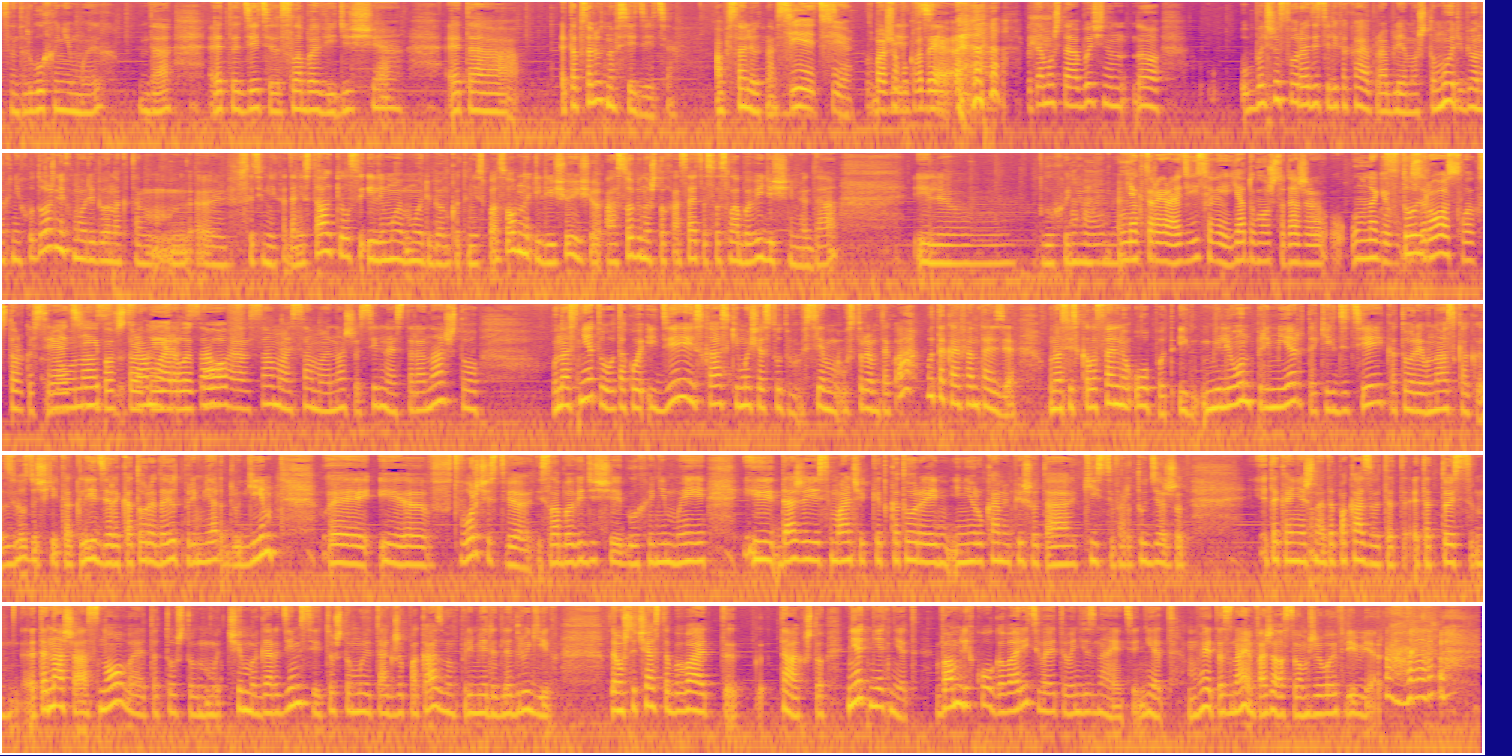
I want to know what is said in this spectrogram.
Центр глухонемых, да, это дети слабовидящие, это, это абсолютно все дети. Абсолютно все. Дети, с большой буквы «Д». Потому что обычно ну, у большинства родителей какая проблема, что мой ребенок не художник, мой ребенок там э, с этим никогда не сталкивался, или мой мой ребенок это не способный, или еще еще, особенно что касается со слабовидящими, да, или глухонемыми. Угу. Некоторые родители, я думаю, что даже у многих Столь... взрослых столько ну, стереотипов, столько самая, ярлыков. Самая-самая наша сильная сторона, что у нас нету такой идеи, сказки, мы сейчас тут всем устроим так, а, вот такая фантазия. У нас есть колоссальный опыт и миллион пример таких детей, которые у нас как звездочки, как лидеры, которые дают пример другим э, и в творчестве, и слабовидящие, и глухонемые, и даже есть мальчики, которые не руками пишут, а кисти во рту держат. Это, конечно, это показывает, это, это, то есть это наша основа, это то, что мы, чем мы гордимся, и то, что мы также показываем в примере для других. Потому что часто бывает э, так, что нет, нет, нет, вам легко говорить, вы этого не знаете. Нет, мы это знаем, пожалуйста, вам живой пример.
